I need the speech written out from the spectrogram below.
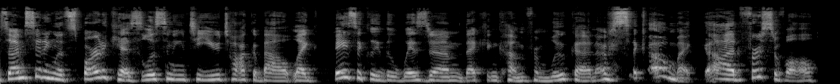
So I'm sitting with Spartacus listening to you talk about like basically the wisdom that can come from Luca. And I was like, oh my God, first of all,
